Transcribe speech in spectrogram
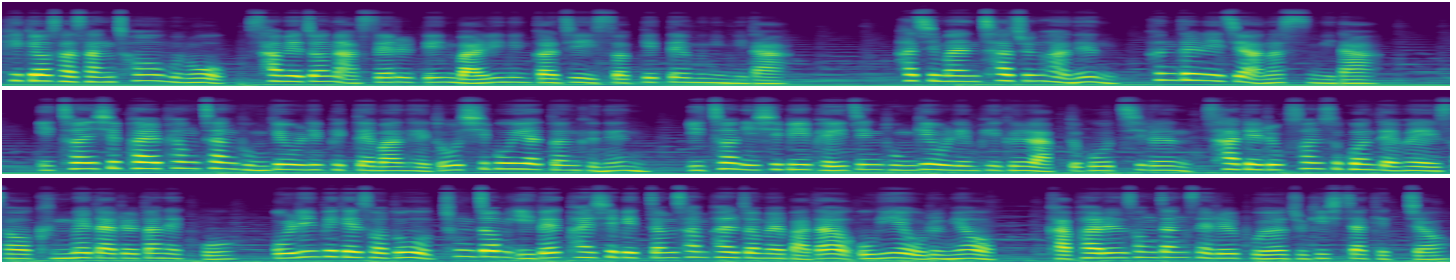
피겨 사상 처음으로 3회전 악셀을 뛴 말리님까지 있었기 때문입니다. 하지만 차준환은 흔들리지 않았습니다. 2018 평창 동계올림픽 때만 해도 15위였던 그는 2022 베이징 동계올림픽을 앞두고 치른 4대6 선수권 대회에서 금메달을 따냈고 올림픽에서도 총점 282.38점을 받아 5위에 오르며 가파른 성장세를 보여주기 시작했죠.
